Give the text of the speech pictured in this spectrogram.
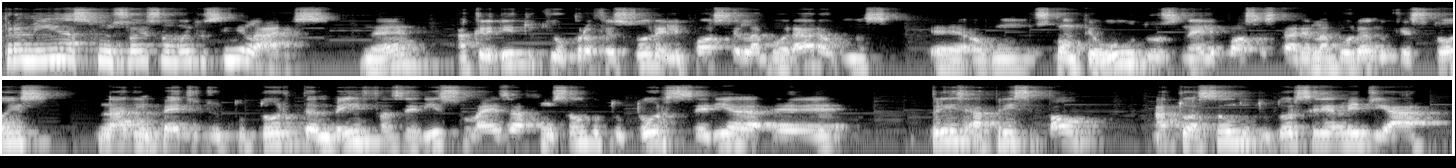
Para mim, as funções são muito similares. né? Acredito que o professor ele possa elaborar algumas, é, alguns conteúdos, né? Ele possa estar elaborando questões. Nada impede do tutor também fazer isso, mas a função do tutor seria é, a principal atuação do tutor seria mediar,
